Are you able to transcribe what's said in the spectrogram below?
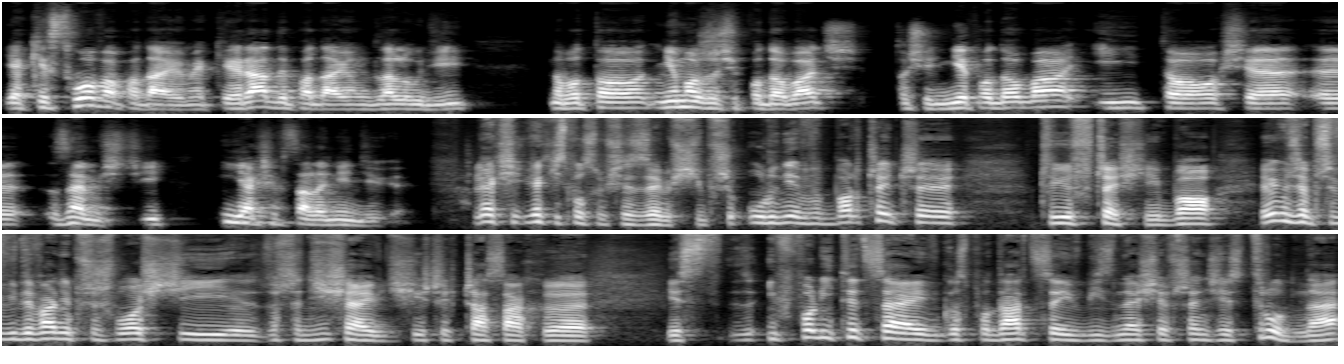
jakie słowa padają, jakie rady padają dla ludzi, no bo to nie może się podobać, to się nie podoba i to się zemści i ja się wcale nie dziwię. Ale jak, w jaki sposób się zemści? Przy urnie wyborczej, czy, czy już wcześniej? Bo ja wiem, że przewidywanie przyszłości, zwłaszcza dzisiaj, w dzisiejszych czasach, e, jest i w polityce, i w gospodarce, i w biznesie wszędzie jest trudne,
